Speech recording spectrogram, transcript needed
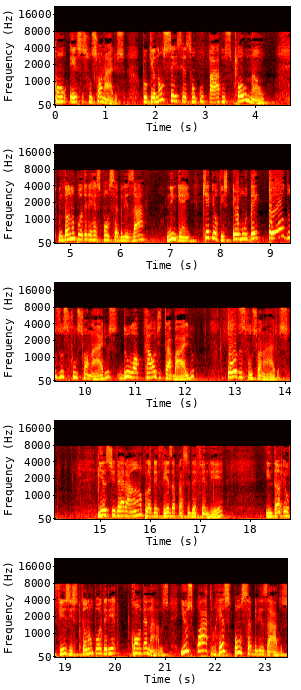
com esses funcionários, porque eu não sei se eles são culpados ou não. Então eu não poderia responsabilizar ninguém. O que, que eu fiz? Eu mudei todos os funcionários do local de trabalho, todos os funcionários, e eles tiveram ampla defesa para se defender. Então eu fiz isso, então eu não poderia condená-los. E os quatro responsabilizados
